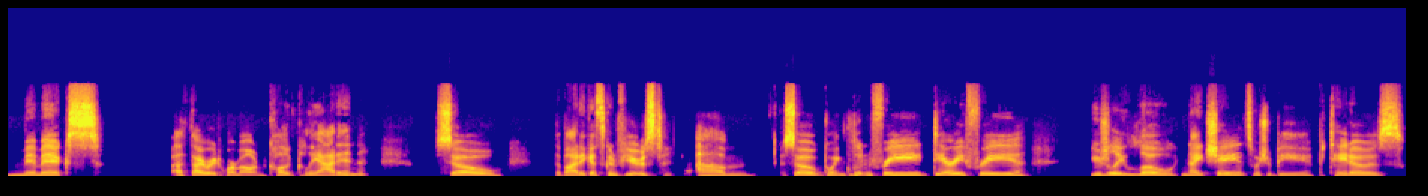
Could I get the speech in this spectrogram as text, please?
mimics a thyroid hormone called gliadin. So the body gets confused. Um, so going gluten free, dairy free, usually low nightshades, which would be potatoes,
